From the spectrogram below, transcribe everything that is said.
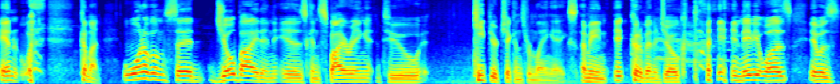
And come on. One of them said Joe Biden is conspiring to keep your chickens from laying eggs. I mean, it could have been a joke, maybe it was. It was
